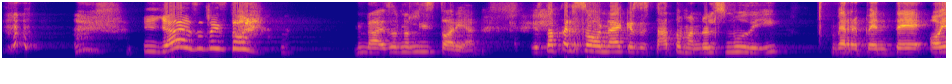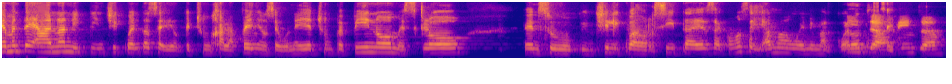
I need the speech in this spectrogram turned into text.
y ya, esa es la historia. No, eso no es la historia. Esta persona que se estaba tomando el smoothie, de repente, obviamente Ana ni pinche cuenta se dio que echó un jalapeño, según ella echó un pepino, mezcló en su pinche licuadorcita esa, ¿cómo se llama, güey? Ni me acuerdo. Ninja, ninja.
